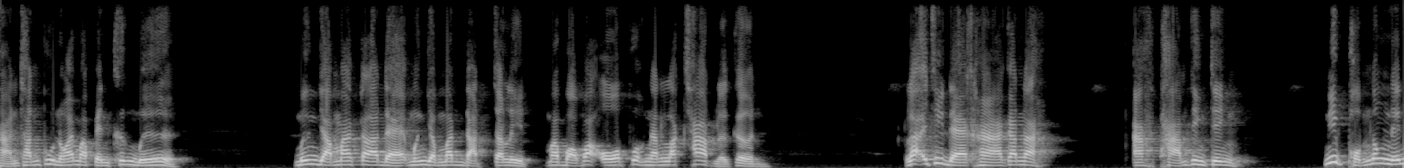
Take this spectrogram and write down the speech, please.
หารชั้นผู้น้อยมาเป็นเครื่องมือ มึงอย่ามากระแดะมึงอย่ามาดัดจริต มาบอกว่าโอ้พวกนั้นรักชาติเหลือเกิน และไอ้ที่แดกหากันนะอะถามจริง ๆ นี่ผมต้องเน้น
